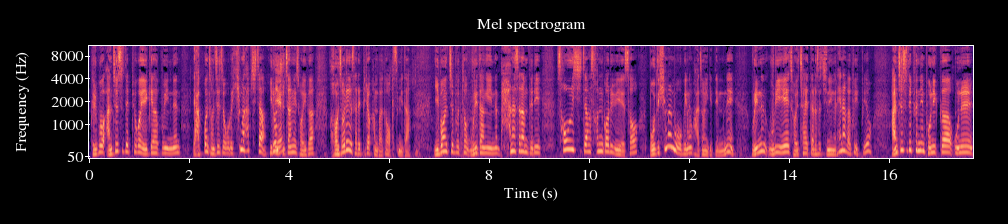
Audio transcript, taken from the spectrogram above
그리고 안철수 대표가 얘기하고 있는 야권 전체적으로 힘을 합치자 이런 예? 주장에 저희가 거절의 의사를 피력한 바도 없습니다. 이번 주부터 우리 당에 있는 많은 사람들이 서울시장 선거를 위해서 모두 힘을 모으고 있는 과정이기 때문에 우리는 우리의 절차에 따라서 진행을 해나가고 있고요. 안철수 대표님 보니까 오늘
